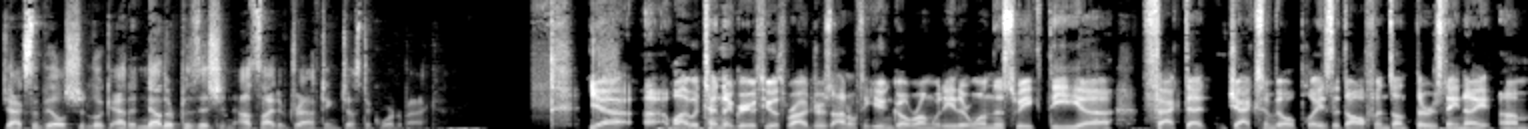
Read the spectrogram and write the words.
Jacksonville should look at another position outside of drafting just a quarterback. Yeah, uh, well, I would tend to agree with you with Rodgers. I don't think you can go wrong with either one this week. The uh, fact that Jacksonville plays the Dolphins on Thursday night, um,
